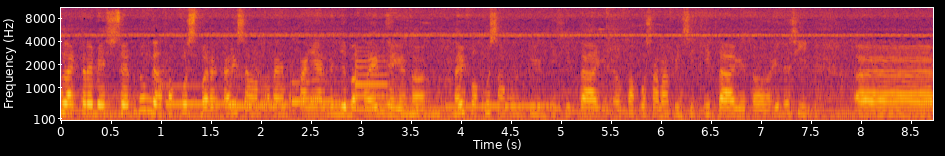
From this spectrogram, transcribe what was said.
selektor beasiswa itu nggak fokus barangkali sama pertanyaan-pertanyaan menjebak lainnya gitu. Tapi fokus sama mimpi kita gitu fokus sama visi kita gitu. Itu sih uh,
